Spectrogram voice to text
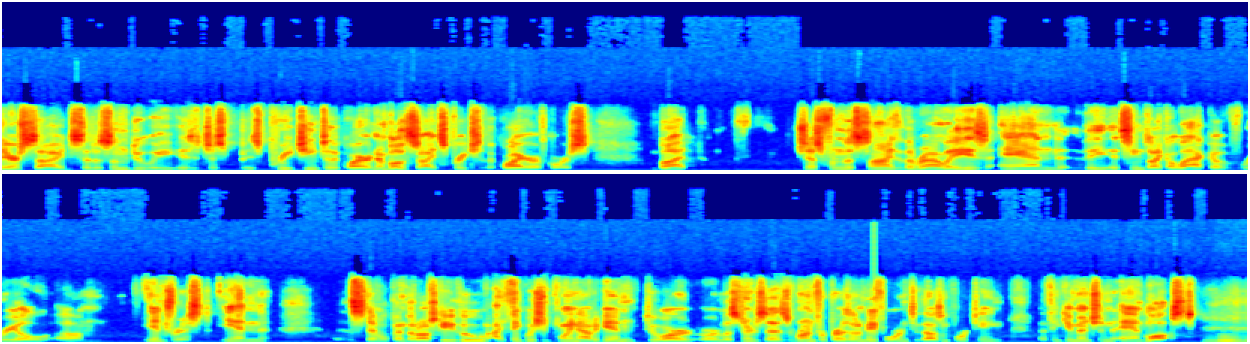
their side, Citizen DUI, is just is preaching to the choir. Now both sides preach to the choir, of course, but just from the size of the rallies and the it seems like a lack of real um, interest in Stevo Pendarovski, who I think we should point out again to our, our listeners has run for president before in 2014, I think you mentioned, and lost. Mm-hmm.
